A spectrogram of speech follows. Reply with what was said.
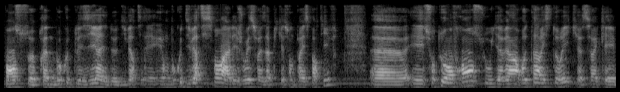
pense, prennent beaucoup de plaisir et, de et, ont beaucoup de divertissement à aller jouer sur les applications de paris sportifs. et surtout en France, où il y avait un retard historique, c'est vrai que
